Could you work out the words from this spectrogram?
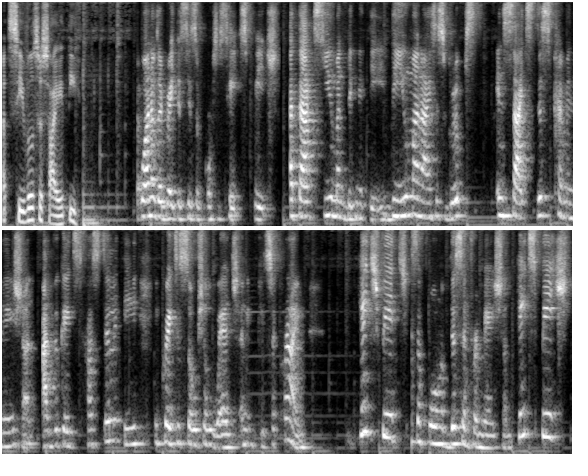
at civil society. One of the greatest is, of course, is hate speech. Attacks human dignity, dehumanizes groups, incites discrimination, advocates hostility, it creates a social wedge, and it creates a crime. Hate speech is a form of disinformation. Hate speech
